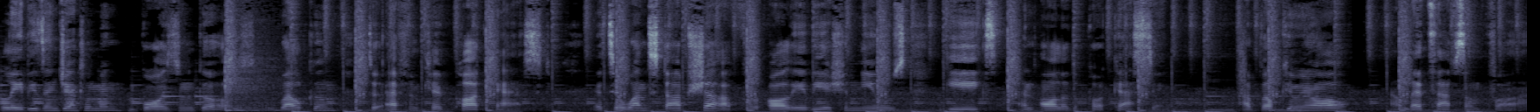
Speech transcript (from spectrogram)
Ladies and gentlemen, boys and girls, welcome to FMK Podcast. It's your one stop shop for all aviation news, gigs, and all of the podcasting. I welcome you all, and let's have some fun.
